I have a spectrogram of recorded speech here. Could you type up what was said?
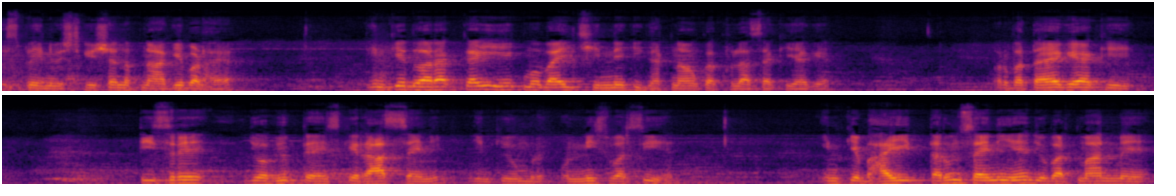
इस पर इन्वेस्टिगेशन अपना आगे बढ़ाया। इनके द्वारा कई एक मोबाइल छीनने की घटनाओं का खुलासा किया गया और बताया गया कि तीसरे जो अभियुक्त हैं इसके राज सैनी, जिनकी उम्र 19 वर्षीय है, इनके भाई तरुण सैनी हैं, जो वर्तमान में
